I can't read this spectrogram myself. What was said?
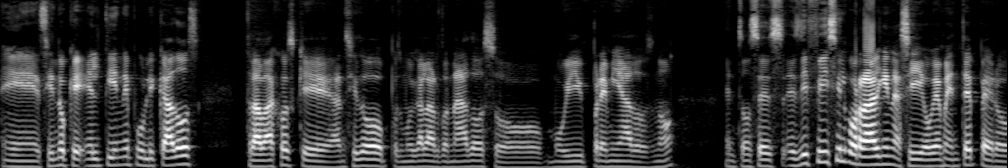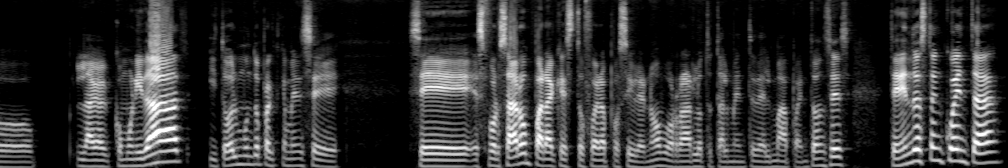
Eh, siendo que él tiene publicados trabajos que han sido pues muy galardonados o muy premiados, ¿no? Entonces es difícil borrar a alguien así, obviamente, pero la comunidad y todo el mundo prácticamente se, se esforzaron para que esto fuera posible, ¿no? Borrarlo totalmente del mapa. Entonces, teniendo esto en cuenta,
